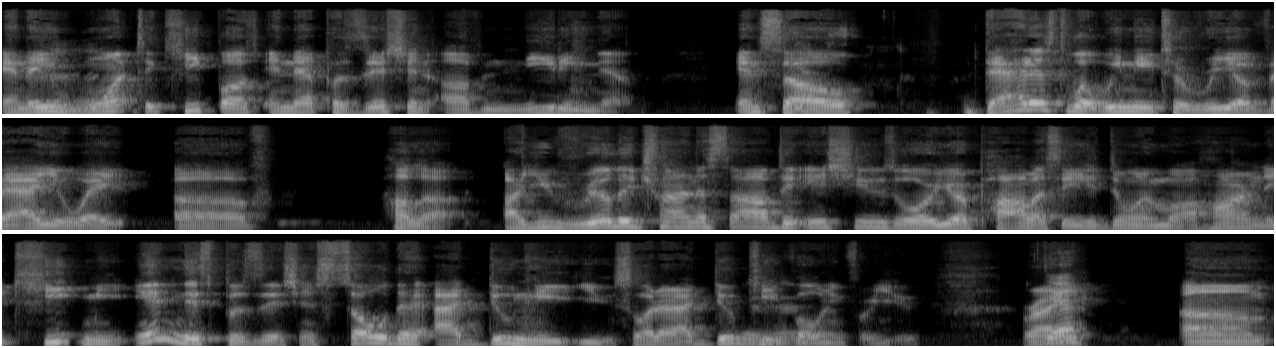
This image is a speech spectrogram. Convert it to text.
And they mm-hmm. want to keep us in that position of needing them. And so yes. that is what we need to reevaluate of hold up are you really trying to solve the issues or your policy is doing more harm to keep me in this position so that I do need you, so that I do mm-hmm. keep voting for you? Right. Yeah. Um,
